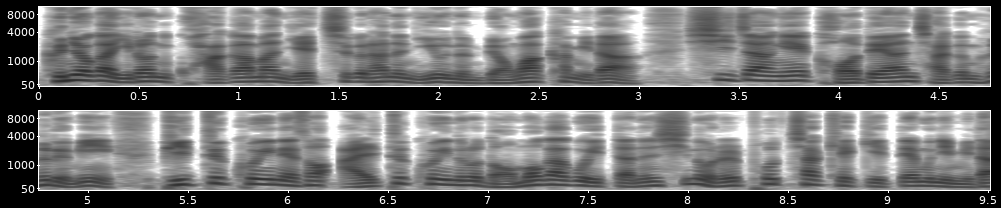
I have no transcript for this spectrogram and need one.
그녀가 이런 과감한 예측을 하는 이유는 명확합니다. 시장의 거대한 자금 흐름이 비트코인에서 알트코인으로 넘어가고 있다는 신호를 포착했기 때문입니다.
